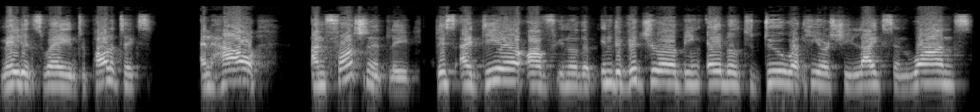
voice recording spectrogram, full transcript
made its way into politics and how unfortunately this idea of you know the individual being able to do what he or she likes and wants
